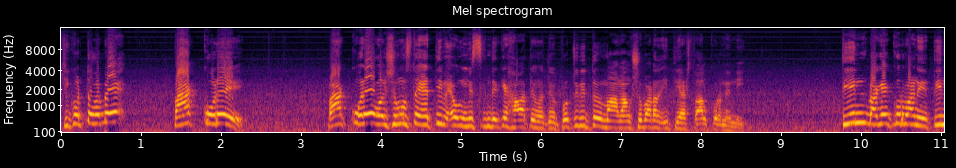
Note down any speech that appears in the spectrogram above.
কি করতে হবে? পাক করে পাক করে ওই সমস্ত এতিম এবং মিসকিনদেরকে খাওয়াতে হতে হবে। প্রচলিত মা, মাংস বাড়ার ইতিহাস তো আল নেই। তিন ভাগে কোরবানি, তিন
